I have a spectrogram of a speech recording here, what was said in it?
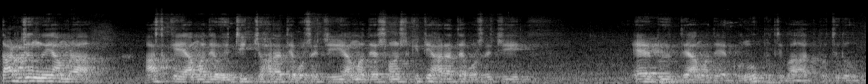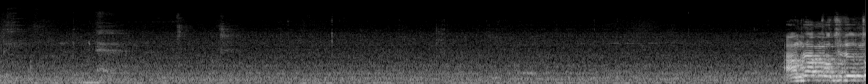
তার জন্যই আমরা আজকে আমাদের ঐতিহ্য হারাতে বসেছি, আমাদের সংস্কৃতি হারাতে বসেছি এর বিরুদ্ধে আমাদের কোনো প্রতিবাদ, প্রতিরোধ নেই। আমরা প্রতিনিয়ত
